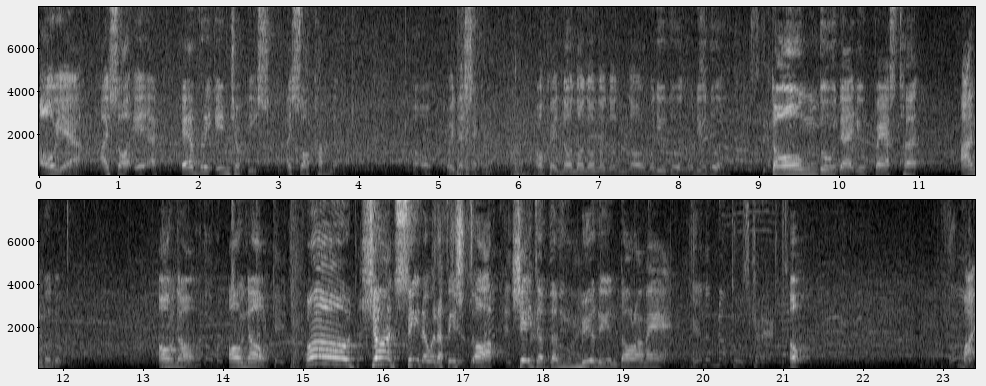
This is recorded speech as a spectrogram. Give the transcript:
Oh yeah. I saw it, every inch of this. I saw coming. Uh-oh. Wait a second. Okay, no, no, no, no, no, no. What are you doing? What are you doing? Don't do that, you bastard. I'm going to... Oh, no. Oh, no. Oh, John Cena with a fist stop. Shades of the Million Dollar Man. Oh. My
